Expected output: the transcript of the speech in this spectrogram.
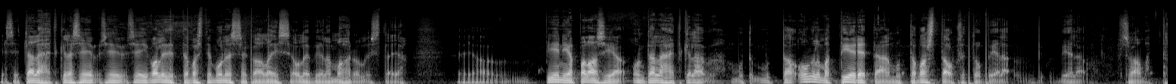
Ja se, tällä hetkellä se, se, se ei valitettavasti monessakaan lajissa ole vielä mahdollista. Ja, ja pieniä palasia on tällä hetkellä, mutta, mutta ongelmat tiedetään, mutta vastaukset on vielä, vielä saamatta.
